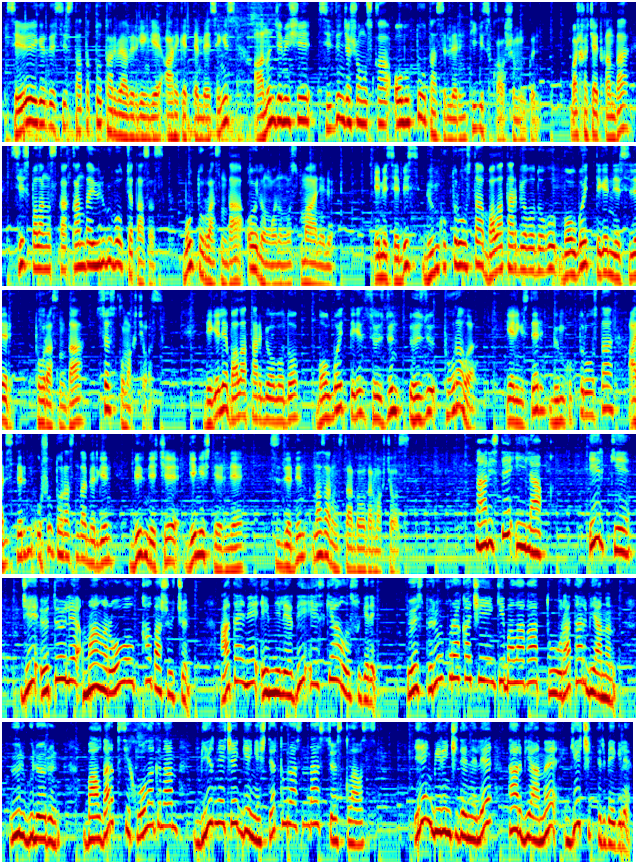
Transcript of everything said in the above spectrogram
Себеби эгерде сиз татыктуу тарбия бергенге аракеттенбесеңиз анын жемиши сиздин жашооңузга олуттуу таасирлерин тийгизип калышы мүмкүн башкача айтканда сиз балаңызга кандай үлгү болуп жатасыз? Бул туурасында ойлонгонуңуз маанилүү. Эмесе биз бүгүнкү уктуруубузда бала тарбиялоодогу болбойт деген нерселер туурасында сөз кылмакчыбыз. Деги эле бала тарбиялоодо болбойт деген сөздүн өзү туурабы? Келиңиздер бүгүнкү уктуруубузда адистердин ушул туурасында берген бир нече кеңештерине сиздердин назарыңыздарды аудармакчыбыз наристе ыйлак эрке же өтө эле маңыроо болуп калбашы үчүн. Ата эне эмнелерди эске алышы керек. Өспүрүм куракка чейинки балага туура тарбиянын үлгүлөрүн балдар психологунан бир нече кеңештер туурасында сөз кылабыз. Эң биринчиден эле тарбияны кечиктирбегиле.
